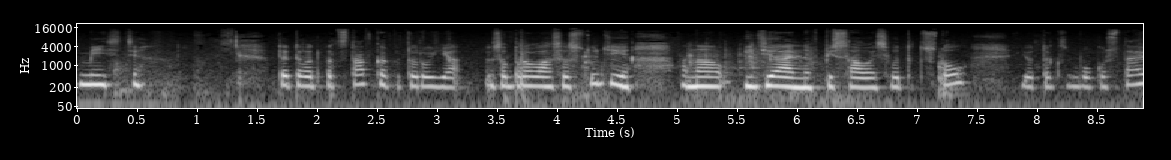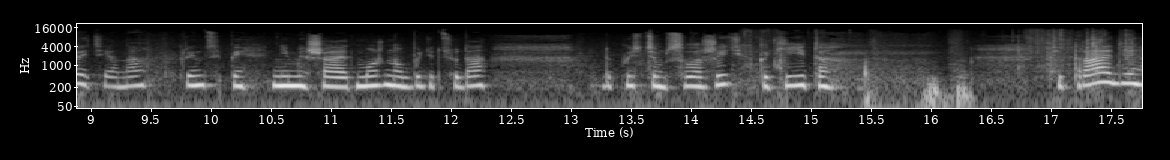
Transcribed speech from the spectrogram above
вместе. Вот эта вот подставка, которую я забрала со студии, она идеально вписалась в этот стол. Ее так сбоку ставить, и она, в принципе, не мешает. Можно будет сюда, допустим, сложить какие-то тетради,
